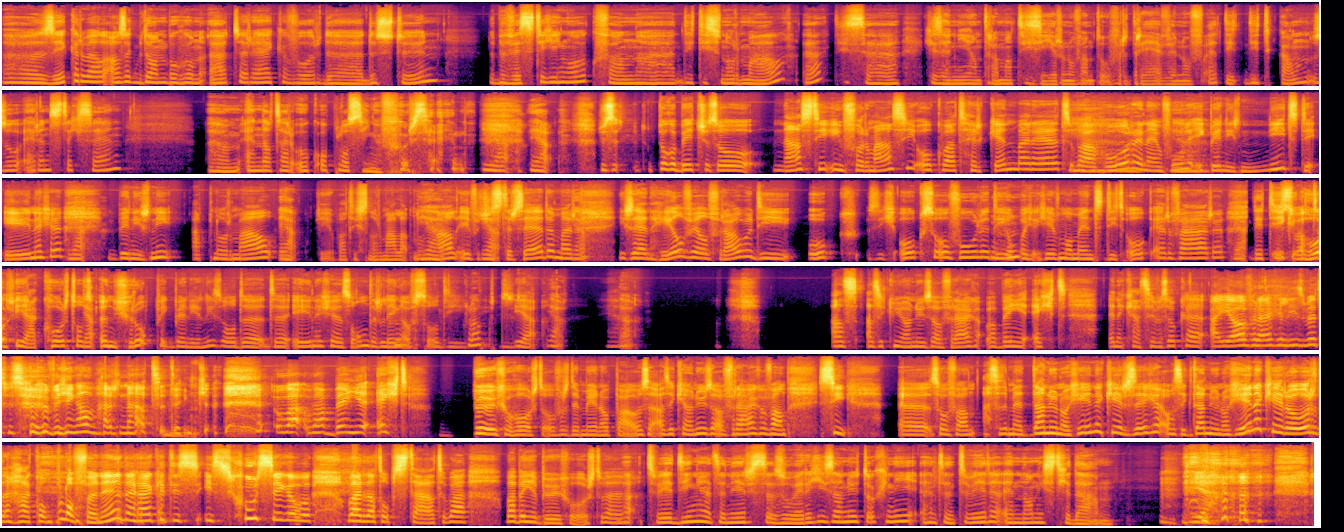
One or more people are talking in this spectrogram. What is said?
Uh, zeker wel als ik dan begon uit te reiken voor de, de steun, de bevestiging ook van uh, dit is normaal. Hè? Het is, uh, je bent niet aan het dramatiseren of aan het overdrijven. Of, dit, dit kan zo ernstig zijn. Um, en dat daar ook oplossingen voor zijn. Ja. ja. Dus toch een beetje zo naast die informatie ook wat herkenbaarheid, ja. wat horen en voelen. Ja. Ik ben hier niet de enige. Ja. Ik ben hier niet abnormaal. Oké, wat is normaal abnormaal? Eventjes terzijde. Maar er zijn heel veel vrouwen die ook, zich ook zo voelen, die Mhm. op een gegeven moment dit ook ervaren. Dit is Ik hoor, er- ja, ik hoor tot een groep. Ik ben hier niet zo de, de enige zonderling Klopt. of zo. Die, Klopt. Ja. Ja. Als, als ik jou nu zou vragen, wat ben je echt... En ik ga het zelfs ook eh, aan jou vragen, Lisbeth, dus we beginnen al maar na te denken. Wat, wat ben je echt beu gehoord over de menopauze? Als ik jou nu zou vragen van... Zie, eh, zo van, als ze mij dat nu nog één keer zeggen, als ik dat nu nog één keer hoor, dan ga ik ontploffen. Hè? Dan ga ik het eens, eens goed zeggen wa- waar dat op staat. Wat, wat ben je beu gehoord? Wat- twee dingen. Ten eerste, zo erg is dat nu toch niet. En ten tweede, en dan is het gedaan. Ja.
